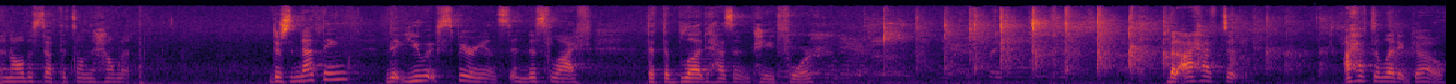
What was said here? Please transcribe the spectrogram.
and all the stuff that's on the helmet. There's nothing that you experience in this life that the blood hasn't paid for. But I have to I have to let it go.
